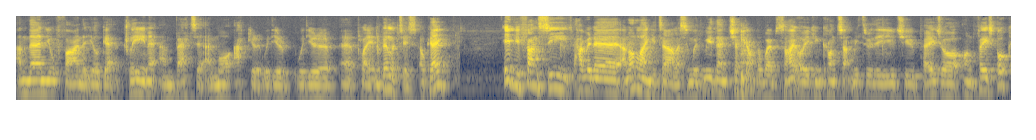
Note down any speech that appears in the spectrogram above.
and then you'll find that you'll get cleaner and better and more accurate with your with your uh, playing abilities. Okay. If you fancy having a, an online guitar lesson with me, then check out the website, or you can contact me through the YouTube page or on Facebook.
